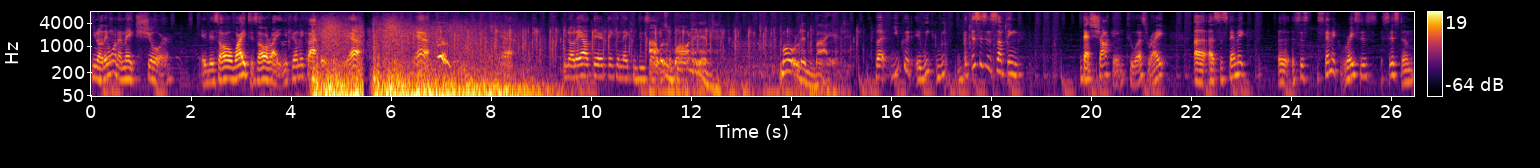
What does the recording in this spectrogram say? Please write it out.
you know, they want to make sure if it's all white, it's all right. You feel me? Clap it. Yeah. Yeah. Yeah. You know, they out there thinking they can do something. I was born in it, molded by it. But you could, we, we, but this isn't something that's shocking to us, right? Uh, a systemic, uh, a systemic racist system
